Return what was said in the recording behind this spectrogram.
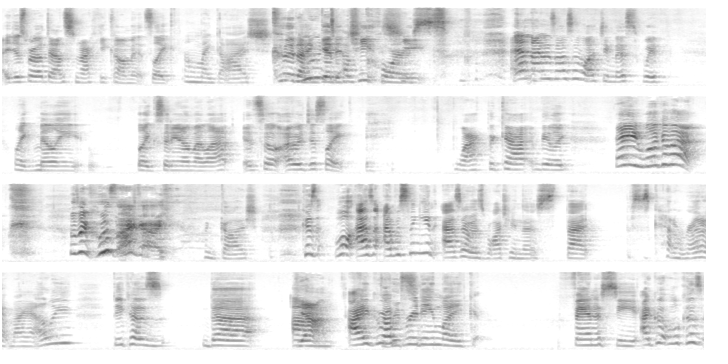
I just wrote down snarky comments like, Oh my gosh. could You I get a cheat course. sheet? and I was also watching this with like Millie, like sitting on my lap, and so I would just like whack the cat and be like, "Hey, look at that!" I was like, "Who's that guy?" Oh my gosh. Because, well, as I was thinking as I was watching this, that this is kind of right up my alley because the. Um, Yeah. I grew up reading like fantasy. I grew up, well, because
